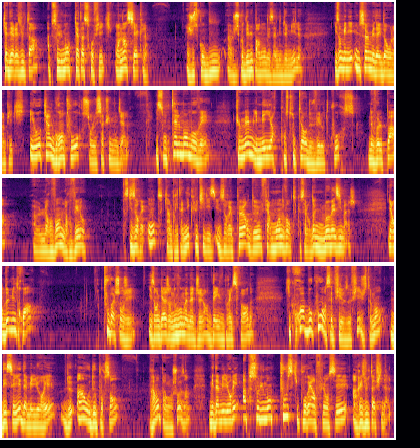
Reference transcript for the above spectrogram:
qui a des résultats absolument catastrophiques en un siècle et jusqu'au euh, début des années 2000. Ils ont gagné une seule médaille d'or olympique et aucun grand tour sur le circuit mondial. Ils sont tellement mauvais que même les meilleurs constructeurs de vélos de course ne veulent pas euh, leur vendre leur vélo. Parce qu'ils auraient honte qu'un Britannique l'utilise. Ils auraient peur de faire moins de ventes, que ça leur donne une mauvaise image. Et en 2003, tout va changer. Ils engagent un nouveau manager, Dave Brailsford, qui croit beaucoup en cette philosophie, justement, d'essayer d'améliorer de 1 ou 2% vraiment pas grand-chose, hein, mais d'améliorer absolument tout ce qui pourrait influencer un résultat final.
